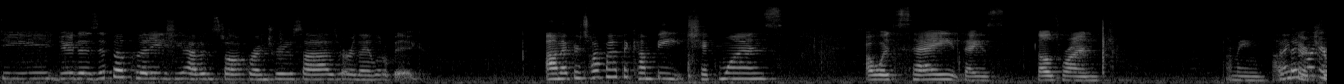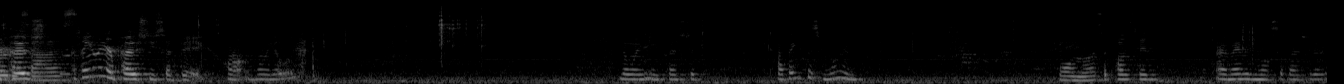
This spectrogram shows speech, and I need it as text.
Do, you, do the zip-up hoodies you have in stock run true to size or are they a little big? Um, if you're talking about the comfy chick ones, I would say these those run I mean, I, think, they're on your post, size. I think on your post you said big. Hold on, let me go look. The one that you posted. I think this morning. The one Melissa posted. Or maybe Melissa posted it.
